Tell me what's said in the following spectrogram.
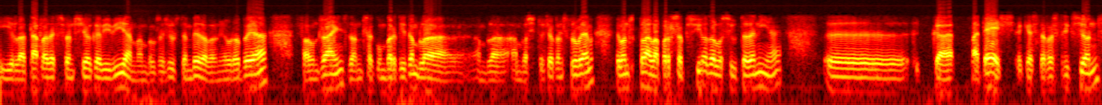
i l'etapa d'expansió que vivíem amb els ajuts també de la Unió Europea fa uns anys doncs s'ha convertit en la, en, la, en la situació que ens trobem. Llavors, clar, la percepció de la ciutadania eh, que pateix aquestes restriccions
